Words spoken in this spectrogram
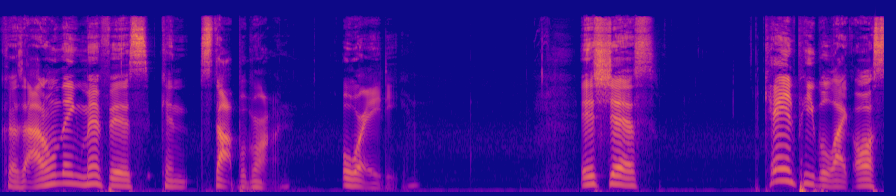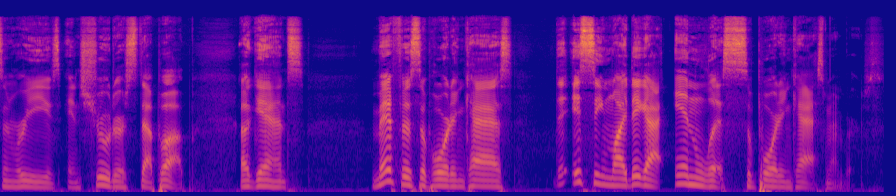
Because I don't think Memphis can stop LeBron or AD. It's just can people like Austin Reaves and Schroeder step up against Memphis supporting cast? It seemed like they got endless supporting cast members.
